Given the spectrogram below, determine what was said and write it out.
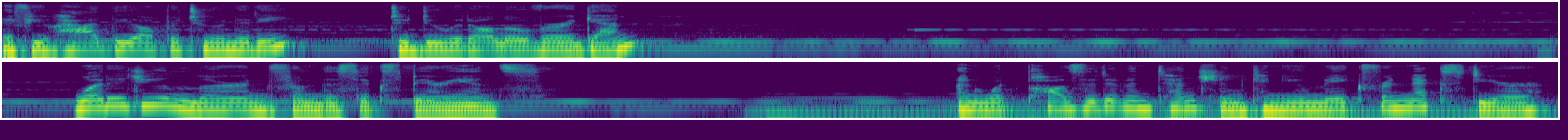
if you had the opportunity to do it all over again? What did you learn from this experience? And what positive intention can you make for next year,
